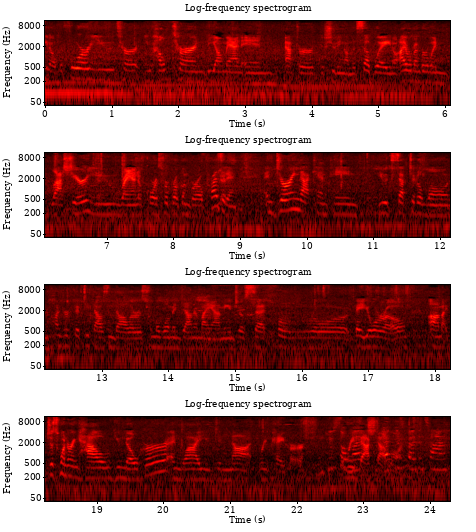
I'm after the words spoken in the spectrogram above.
You know, before you turn, you helped turn the young man in after the shooting on the subway. You know, I remember when last year you ran, of course, for Brooklyn Borough President, and during that campaign, you accepted a loan, $150,000 from a woman down in Miami, Josette Bayoro. Um, just wondering how you know her and why you did not repay her. Thank you so Read much. back that At one. this present time,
